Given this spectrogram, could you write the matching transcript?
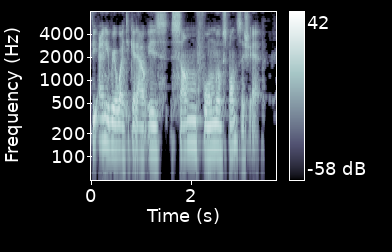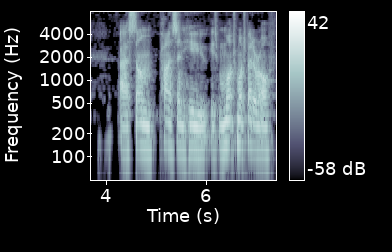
the only real way to get out is some form of sponsorship uh, some person who is much, much better off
